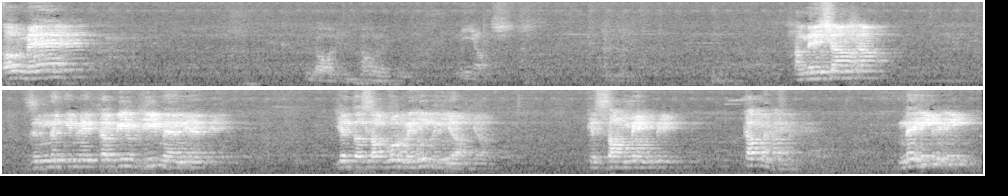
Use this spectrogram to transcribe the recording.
اور میں ہمیشہ زندگی میں کبھی بھی میں نے یہ تصور نہیں کیا کہ سامنے کم ہے۔ نہیں،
